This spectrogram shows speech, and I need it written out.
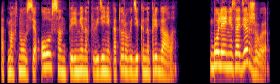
Отмахнулся Олсон, перемена в поведении которого дико напрягала. «Более не задерживаю!»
